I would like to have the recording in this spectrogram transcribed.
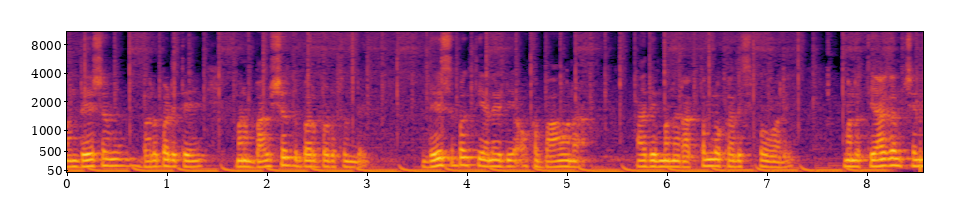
మన దేశం బలపడితే మన భవిష్యత్తు బలపడుతుంది. దేశభక్తి అనేది ఒక భావన. అది మన రక్తంలో కలిసిపోవాలి. మన త్యాగం చిన్నది.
